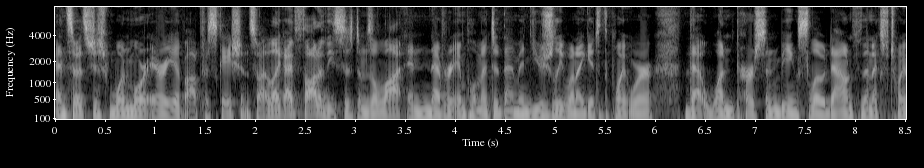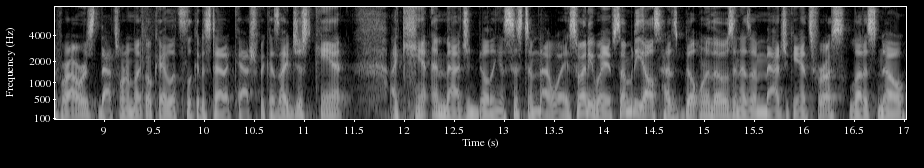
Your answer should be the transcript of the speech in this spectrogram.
And so it's just one more area of obfuscation. So I, like I've thought of these systems a lot and never implemented them. And usually when I get to the point where that one person being slowed down for the next 24 hours, that's when I'm like, okay, let's look at a static cache because I just can't, I can't imagine building a system that way. So anyway, if somebody else has built one of those and has a magic answer for us, let us know.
